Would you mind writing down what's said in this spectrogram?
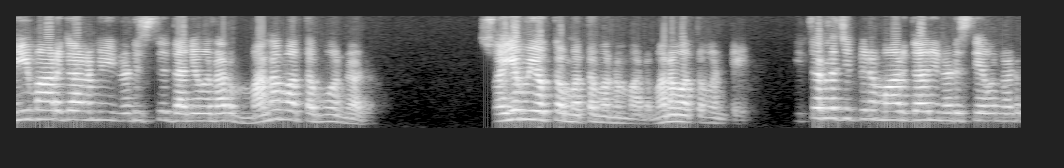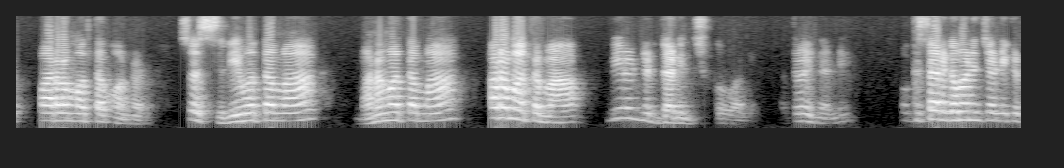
మీ మార్గాన్ని మీరు నడిస్తే దాన్ని ఏమన్నారు? మన మతము అన్నాడు. స్వయం యొక్క మతం అన్నమాట. మన మతం అంటే ఇతరులు చెప్పిన మార్గాన్ని నడిస్తే ఏమన్నాడు? పరమతం అన్నాడు. సో శ్రీమతమా మనమతమా పరమతమా మీరు నిర్ధారించుకోవాలి. అర్థమైందండి? ఒకసారి గమనించండి ఇక్కడ.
